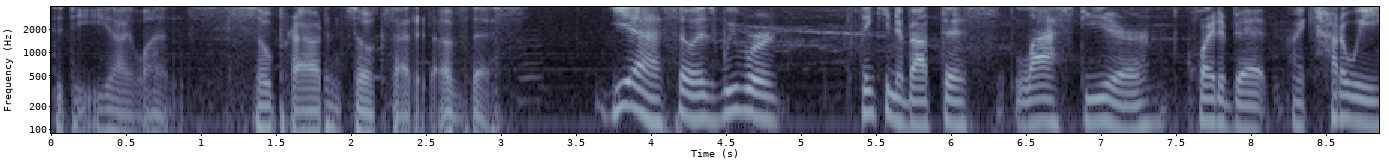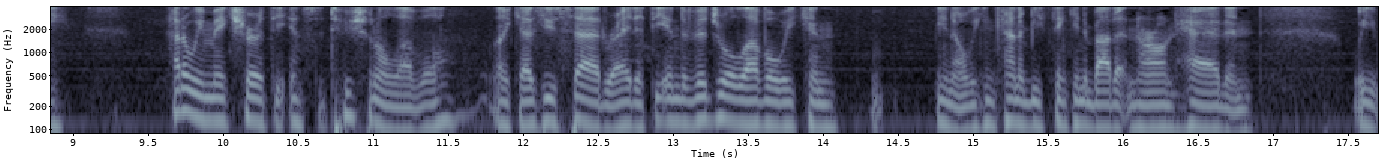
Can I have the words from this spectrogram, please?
the DEI lens. So proud and so excited of this. Yeah. So as we were thinking about this last year quite a bit, like how do we how do we make sure at the institutional level, like as you said, right, at the individual level, we can, you know, we can kind of be thinking about it in our own head and we,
